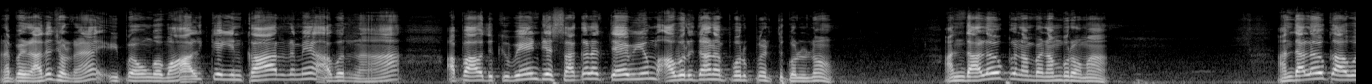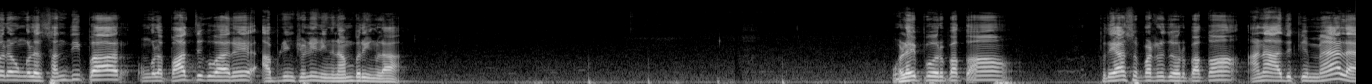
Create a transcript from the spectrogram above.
நான் இப்போ அதை சொல்கிறேன் இப்போ உங்கள் வாழ்க்கையின் காரணமே அவர்னா அப்போ அதுக்கு வேண்டிய சகல தேவையும் அவர் தானே பொறுப்பு அந்த அளவுக்கு நம்ம நம்புகிறோமா அந்த அளவுக்கு அவர் உங்களை சந்திப்பார் உங்களை பார்த்துக்குவார் அப்படின்னு சொல்லி நீங்கள் நம்புகிறீங்களா உழைப்பு ஒரு பக்கம் பிரயாசப்படுறது ஒரு பக்கம் ஆனால் அதுக்கு மேலே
